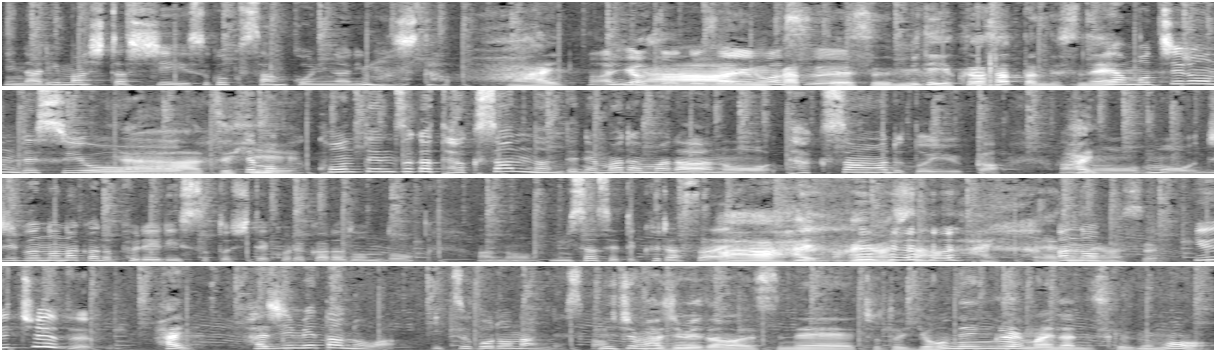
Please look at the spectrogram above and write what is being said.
になりましたしすごく参考になりました。はい。ありがとうございますやーよかったです。見てくださったんですね。いやもちろんですよいやーぜひでもコンテンツがたくさんなんでねまだまだあのたくさんあるというかあの、もう自分の中のプレイリストとしてこれからどんどんあの見させてください。ああ、はい、わかりました。はい、ありがとうございます。YouTube はい、始めたのはいつ頃なんですか？YouTube 始めたのはですね、ちょっと4年ぐらい前なんですけれども、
